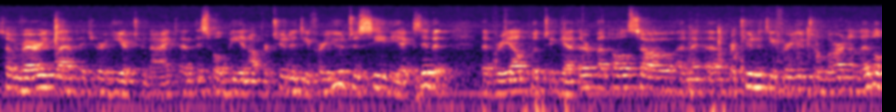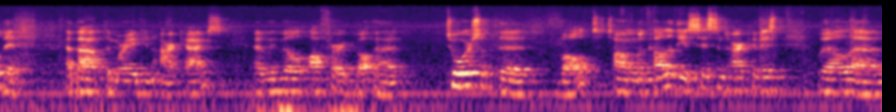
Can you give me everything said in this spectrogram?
So I'm very glad that you're here tonight, and this will be an opportunity for you to see the exhibit that Brielle put together, but also an uh, opportunity for you to learn a little bit about the Moravian archives. Uh, we will offer uh, tours of the vault. Tom McCullough, the assistant archivist, will uh,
